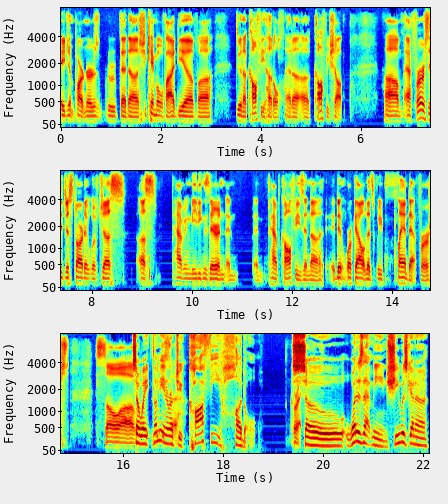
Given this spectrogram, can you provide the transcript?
agent partners group that she came up with the idea of doing a coffee huddle at a, a coffee shop um, at first, it just started with just us having meetings there and, and, and have coffees, and uh, it didn't work out as we planned at first. So, uh, so wait, let me interrupt uh, you. Coffee huddle. Correct. So, what does that mean? She was gonna,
